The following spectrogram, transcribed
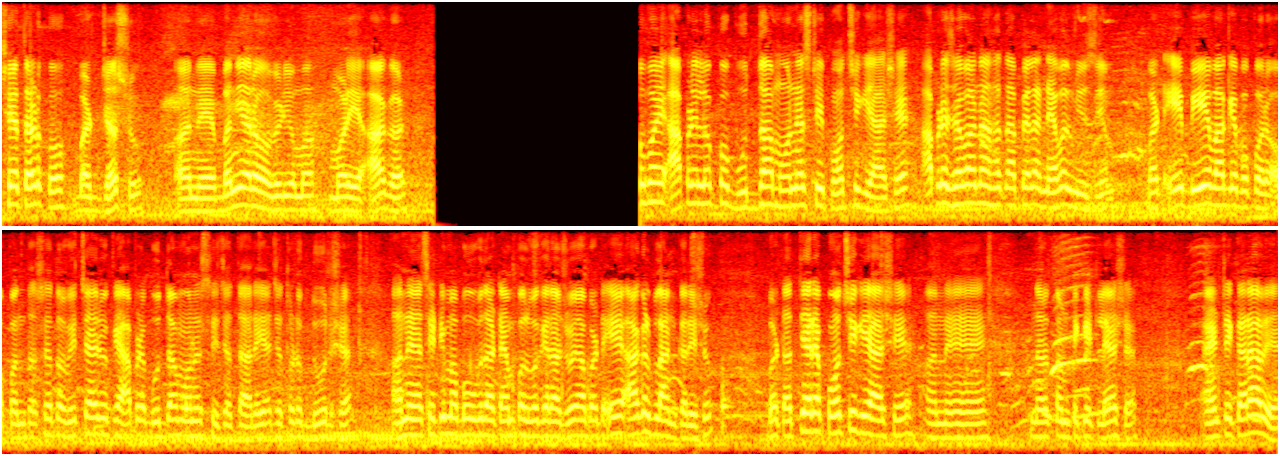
છે તડકો બટ જશું. અને બન્યા રહો વિડીયોમાં. મળીએ આગળ. ભાઈ, આપણે લોકો બુદ્ધા મોનેસ્ટ્રી પહોંચી ગયા છે. આપણે જવાના હતા પહેલાં નેવલ મ્યુઝિયમ બટ એ બે વાગે બપોરે ઓપન થશે. તો વિચાર્યું કે આપણે બુદ્ધા મોનેસ્ટ્રી જતા રહીએ જે થોડુંક દૂર છે. અને સિટીમાં બહુ બધા ટેમ્પલ વગેરે જોયા બટ એ આગળ પ્લાન કરીશું. બટ અત્યારે પહોંચી ગયા છીએ અને નરોત્તમ ટિકિટ લેશે એન્ટ્રી કરાવીએ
